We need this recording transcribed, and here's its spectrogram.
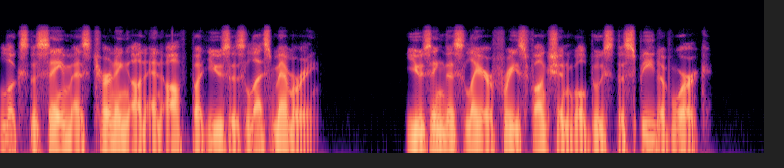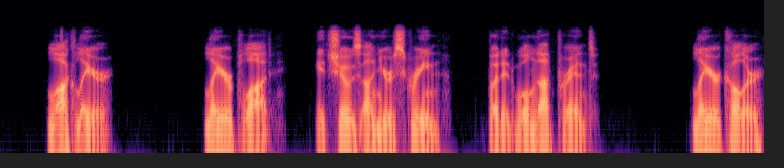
looks the same as turning on and off but uses less memory. Using this layer freeze function will boost the speed of work. Lock layer. Layer plot, it shows on your screen, but it will not print. Layer color,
